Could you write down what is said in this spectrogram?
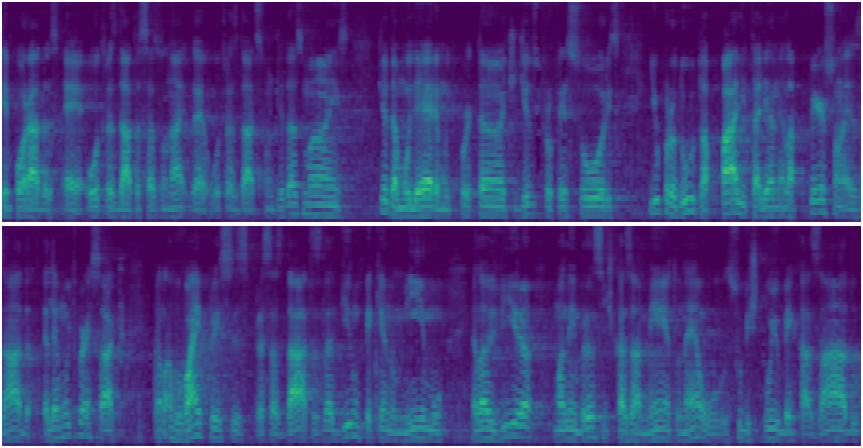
temporadas, é, outras datas sazonais, é, outras datas são Dia das Mães, Dia da Mulher é muito importante, Dia dos Professores, e o produto, a palha italiana, ela personalizada, ela é muito versátil. Então ela vai para essas datas, ela vira um pequeno mimo, ela vira uma lembrança de casamento, né, o, substitui o bem casado,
